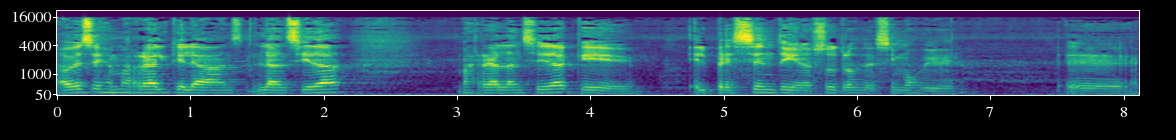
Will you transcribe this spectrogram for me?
A veces es más real que la, ansiedad, más real la ansiedad que el presente que nosotros decimos vivir. Eh,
